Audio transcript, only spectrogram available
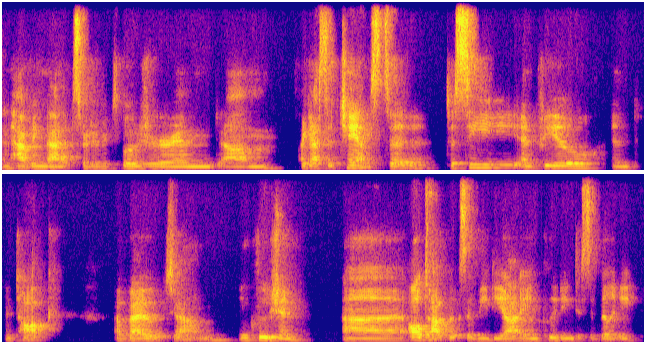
and having that sort of exposure and um, I guess a chance to to see and feel and, and talk about um, inclusion, uh, all topics of EDI, including disability.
